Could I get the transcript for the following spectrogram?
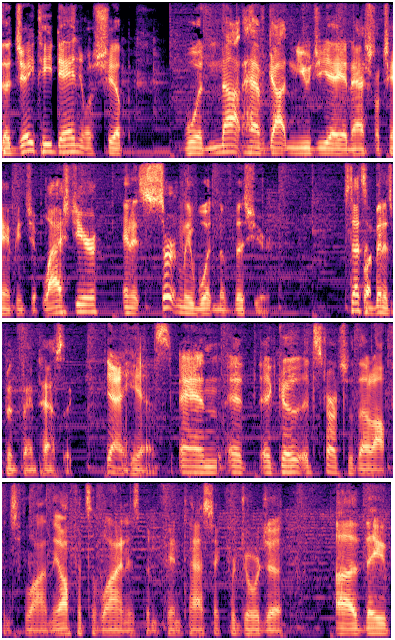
the JT Daniels ship would not have gotten UGA a national championship last year and it certainly wouldn't have this year. Stetson Bennett's been fantastic. Yeah, he is, and it it goes. It starts with that offensive line. The offensive line has been fantastic for Georgia. Uh, they've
